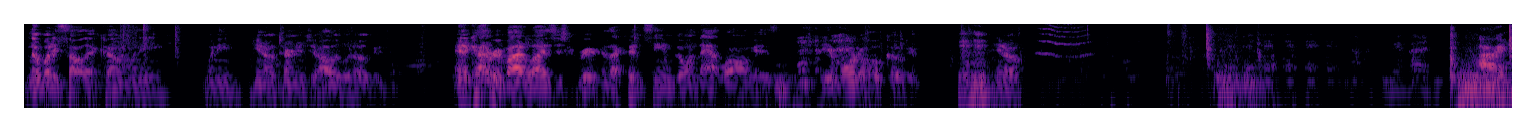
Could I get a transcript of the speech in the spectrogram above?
nobody saw that coming when he when he you know turned into Hollywood Hogan, and it kind of revitalized his career because I couldn't see him going that long as the immortal Hulk Hogan. Mm-hmm. You know, All right.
